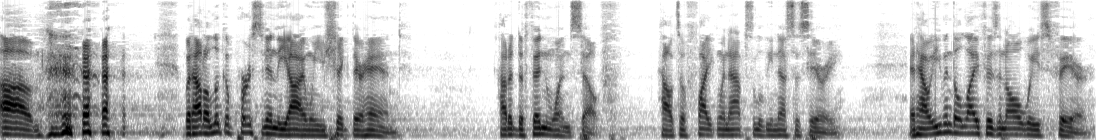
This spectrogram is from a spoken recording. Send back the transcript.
Um, but how to look a person in the eye when you shake their hand, how to defend oneself, how to fight when absolutely necessary, and how even though life isn't always fair,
